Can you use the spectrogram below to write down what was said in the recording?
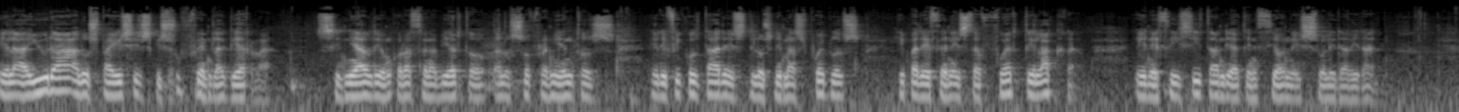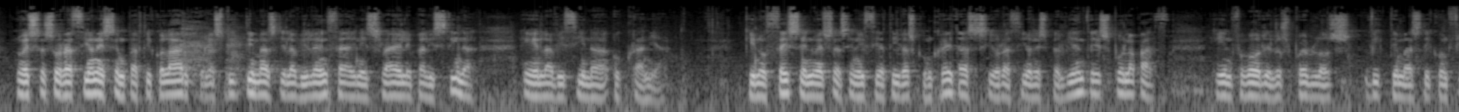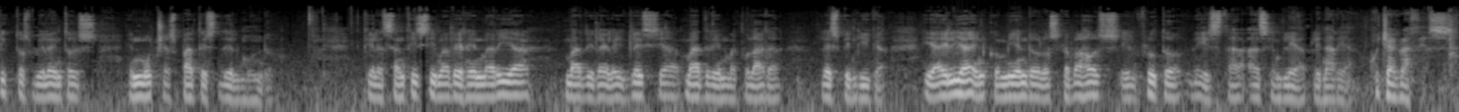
y la ayuda a los países que sufren la guerra, señal de un corazón abierto a los sufrimientos y dificultades de los demás pueblos que padecen esta fuerte lacra y necesitan de atención y solidaridad. Nuestras oraciones en particular por las víctimas de la violencia en Israel y Palestina y en la vecina Ucrania que no cesen nuestras iniciativas concretas y oraciones fervientes por la paz y en favor de los pueblos víctimas de conflictos violentos en muchas partes del mundo. Que la Santísima Virgen María, Madre de la Iglesia, Madre Inmaculada, les bendiga y a ella encomiendo los trabajos y el fruto de esta asamblea plenaria. Muchas gracias.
